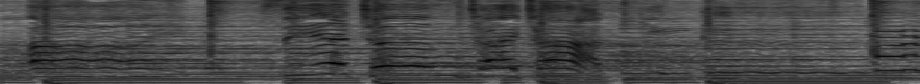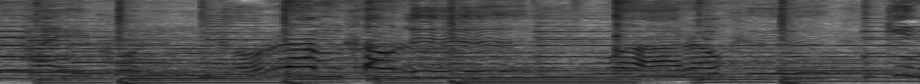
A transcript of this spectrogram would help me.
บอาย เสียเชิงชายชาติกิ่งคือ ให้คนเขาร่ำเขาลือ ว่าเราคือกิ่ง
